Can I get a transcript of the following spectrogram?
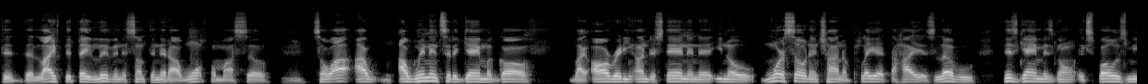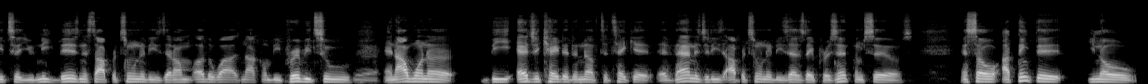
the the life that they live in is something that I want for myself. Mhm. So I, I I went into the game of golf like already understanding that, you know, more so than trying to play at the highest level, this game is going to expose me to unique business opportunities that I'm otherwise not going to be privy to Yeah. and I want to be educated enough to take advantage of these opportunities as they present themselves. And so I think that, you know,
